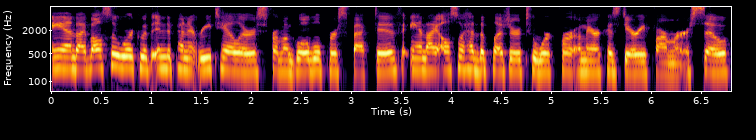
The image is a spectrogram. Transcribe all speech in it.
And I've also worked with independent retailers from a global perspective. And I also had the pleasure to work for America's Dairy Farmers. So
